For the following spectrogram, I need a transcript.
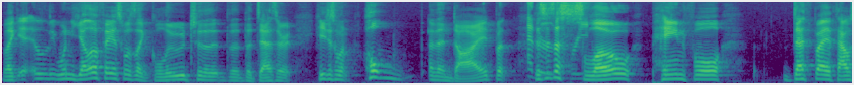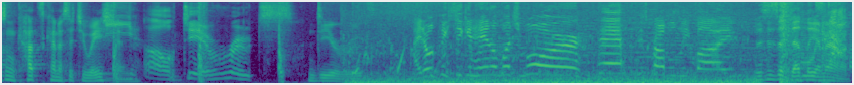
like it, when Yellowface was like glued to the, the, the desert, he just went home and then died. But this is a slow, painful, death by a thousand cuts kind of situation. Oh dear roots. Dear Roots. I don't think she can handle much more. Eh, it's probably fine. This is a deadly amount.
